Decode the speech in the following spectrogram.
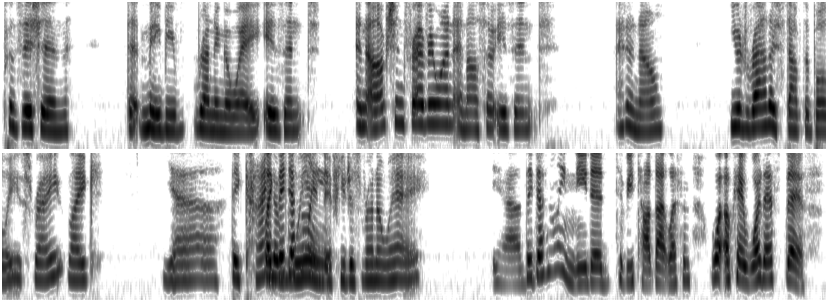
position that maybe running away isn't an option for everyone and also isn't I don't know. You'd rather stop the bullies, right? Like yeah, they kind Like, of they win if you just run away. Yeah, they definitely needed to be taught that lesson. What? Okay, what if this?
